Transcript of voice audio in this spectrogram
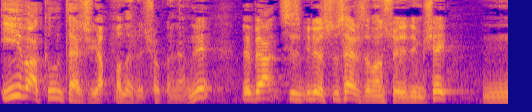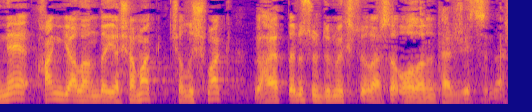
İyi ve akıllı tercih yapmaları çok önemli ve ben siz biliyorsunuz her zaman söylediğim bir şey ne hangi alanda yaşamak, çalışmak ve hayatlarını sürdürmek istiyorlarsa o alanı tercih etsinler.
